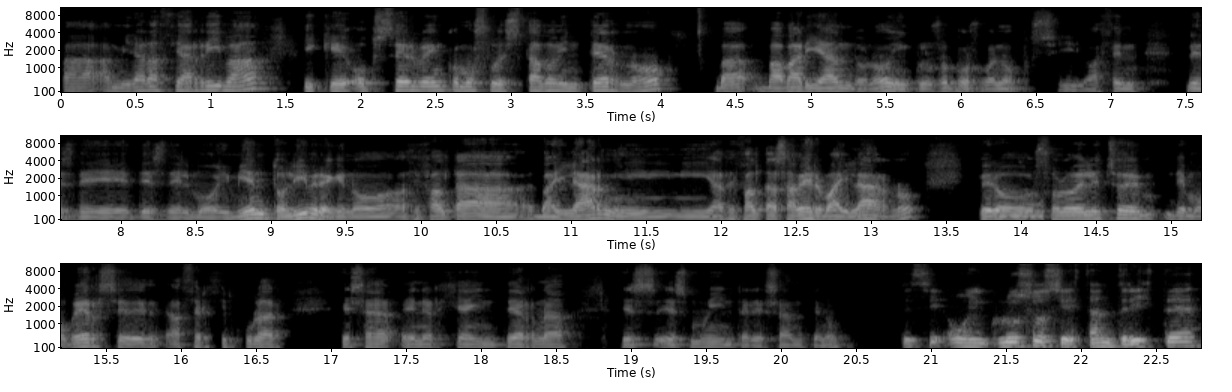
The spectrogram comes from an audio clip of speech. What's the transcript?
a, mirar hacia arriba y que observen cómo su estado interno va, variando, ¿no? Incluso, pues bueno, pues si lo hacen desde, desde el movimiento libre, que no hace falta bailar ni, hace falta saber bailar, ¿no? Pero solo el hecho de, moverse, de hacer circular esa energía interna es, muy interesante, ¿no? o incluso si están tristes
